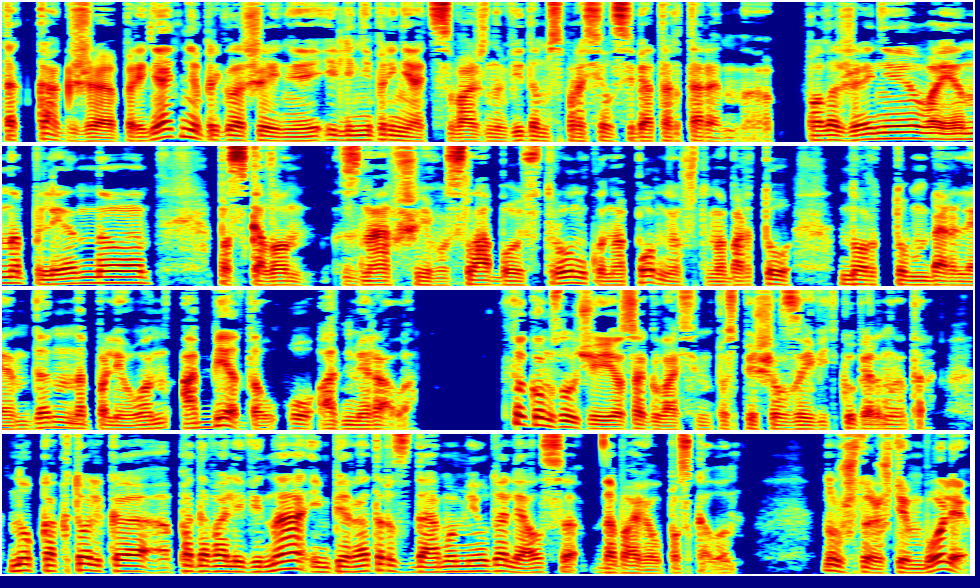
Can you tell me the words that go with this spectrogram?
«Так как же, принять мне приглашение или не принять?» — с важным видом спросил себя Тартарен. Положение военнопленного... Паскалон, знавший его слабую струнку, напомнил, что на борту Нортумберленда Наполеон обедал у адмирала. «В таком случае я согласен», — поспешил заявить губернатор. «Но как только подавали вина, император с дамами удалялся», — добавил Паскалон. «Ну что ж, тем более.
